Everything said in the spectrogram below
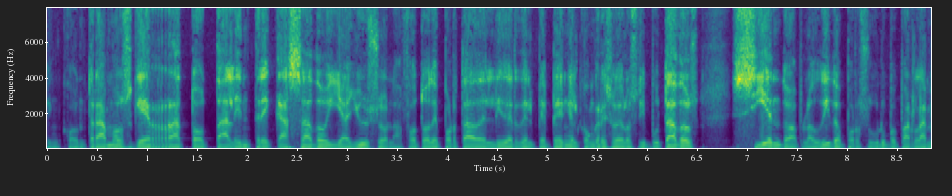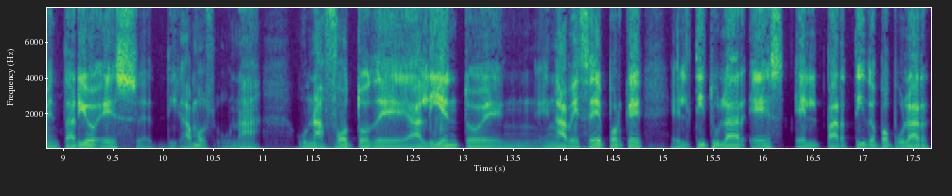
encontramos guerra total entre Casado y Ayuso, la foto de portada del líder del PP en el Congreso de los Diputados, siendo aplaudido por su grupo parlamentario, es, eh, digamos, una, una foto de aliento en, en ABC, porque el titular es El Partido Popular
